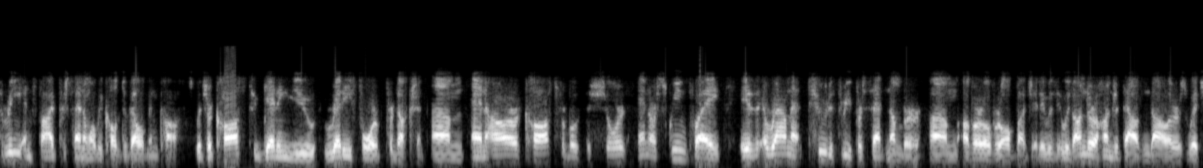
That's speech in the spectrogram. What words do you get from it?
three and five percent on what we call development costs which are costs to getting you ready for production. Um, and our cost for both the short and our screenplay is around that two to three percent number um, of our overall budget. It was it was under a hundred thousand dollars, which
